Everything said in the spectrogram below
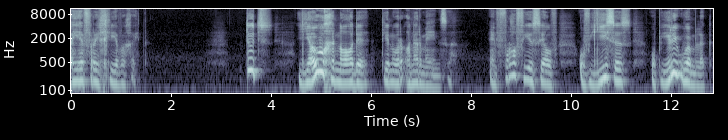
eie vrygewigheid. Toets jou genade teenoor ander mense en vra vir jouself of Jesus op hierdie oomblik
